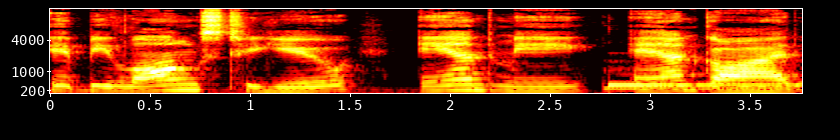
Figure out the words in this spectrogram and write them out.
It belongs to you and me and God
